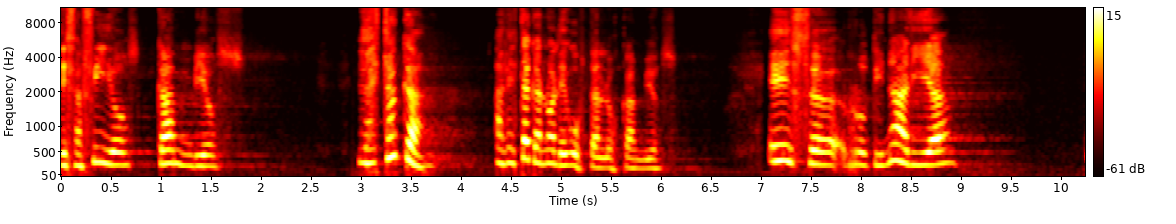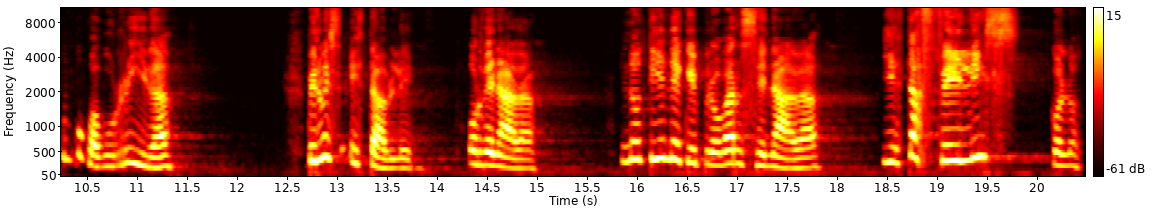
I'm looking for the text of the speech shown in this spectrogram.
desafíos, cambios. La estaca, a la estaca no le gustan los cambios. Es eh, rutinaria, un poco aburrida, pero es estable, ordenada. No tiene que probarse nada y está feliz con los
